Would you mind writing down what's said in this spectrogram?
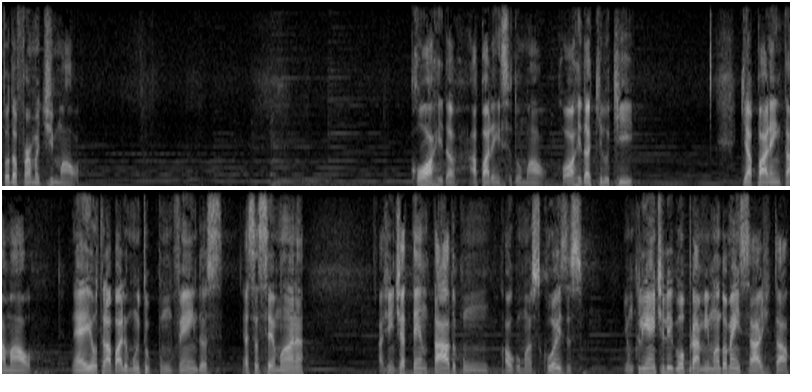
toda forma de mal. Corre da aparência do mal, corre daquilo que que aparenta mal. Né? Eu trabalho muito com vendas. Essa semana a gente é tentado com algumas coisas e um cliente ligou para mim, mandou mensagem e tal.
